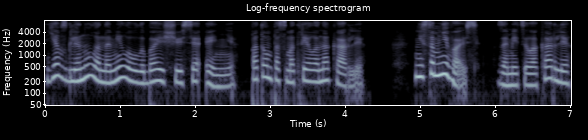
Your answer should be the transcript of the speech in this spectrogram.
Я взглянула на мило улыбающуюся Энни, потом посмотрела на Карли. «Не сомневаюсь», — заметила Карли,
